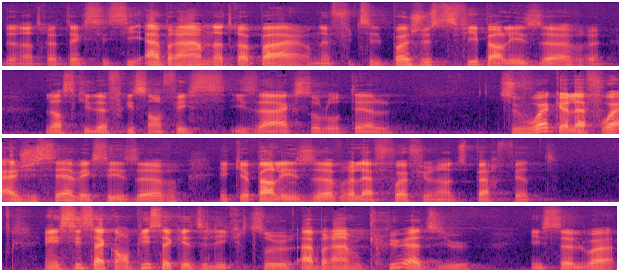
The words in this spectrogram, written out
de notre texte ici, Abraham, notre père, ne fut-il pas justifié par les œuvres lorsqu'il offrit son fils Isaac sur l'autel? Tu vois que la foi agissait avec ses œuvres et que par les œuvres la foi fut rendue parfaite. Ainsi s'accomplit ce que dit l'Écriture. Abraham crut à Dieu et cela,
